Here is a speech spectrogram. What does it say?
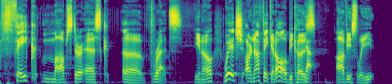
fake mobster esque uh, threats. You know, which are not fake at all because." Yeah. Obviously,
